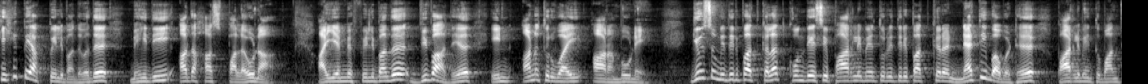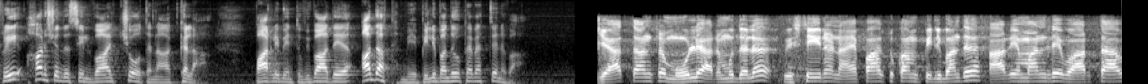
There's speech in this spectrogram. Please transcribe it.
කිහිපයක් පිළිබඳවද මෙහිදී අදහස් පළ වුණා. IMF පිළිබඳ විවාදය ඉන් අනතුරුවයි ආරම්භ වුණේ. ගිවිසුම් ඉදිරිපත් කළත් කොන්දේසි පාර්ලිමේන්තුව ඉදිරිපත් කර නැති බවට පාර්ලිමේන්තු මන්ත්‍රී හර්ෂද සිල්වා චෝදනා කළා. පාර්ලිමේන්තු විවාදය අදත් මේ පිළිබඳව පැවැත්වෙනවා. ජාත්‍යන්ත්‍ර මූල්‍ය අරමුදල විස්තීර්ණ ණය පහසුකම් පිළිබඳ කාර්ය මණ්ඩලයේ වාර්තාව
